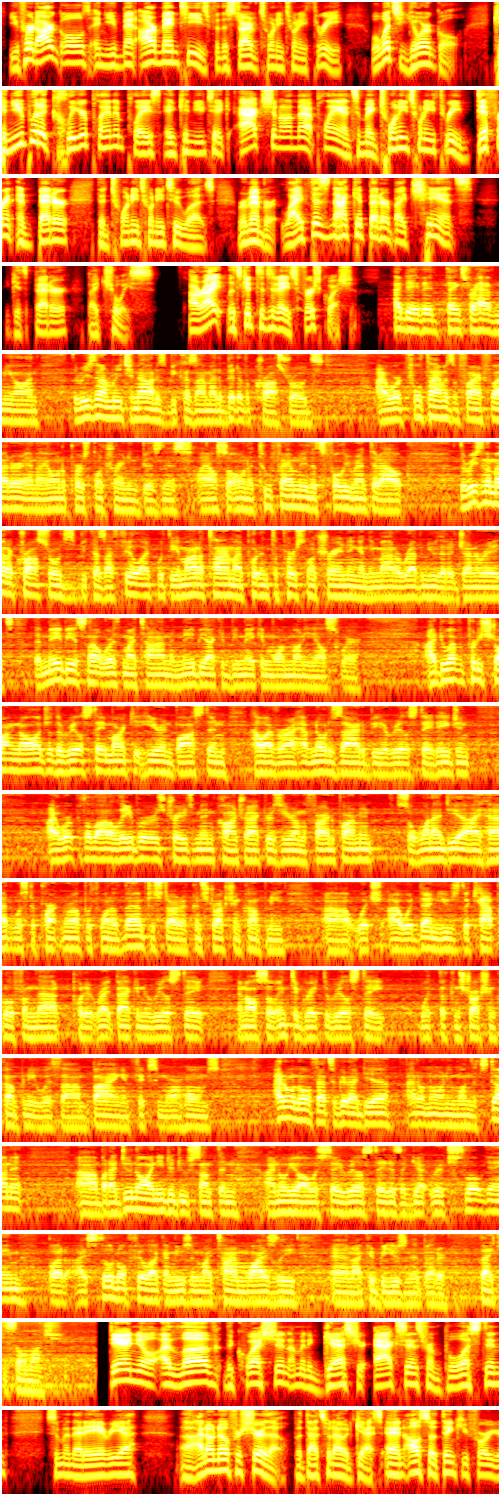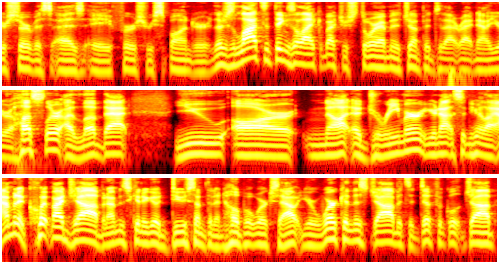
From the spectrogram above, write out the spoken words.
You've heard our goals and you've met our mentees for the start of 2023. Well, what's your goal? Can you put a clear plan in place and can you take action on that plan to make 2023 different and better than 2022 was? Remember, life does not get better by chance, it gets better by choice. All right, let's get to today's first question. Hi, David. Thanks for having me on. The reason I'm reaching out is because I'm at a bit of a crossroads. I work full time as a firefighter and I own a personal training business. I also own a two family that's fully rented out. The reason I'm at a crossroads is because I feel like with the amount of time I put into personal training and the amount of revenue that it generates, that maybe it's not worth my time and maybe I could be making more money elsewhere. I do have a pretty strong knowledge of the real estate market here in Boston. However, I have no desire to be a real estate agent. I work with a lot of laborers, tradesmen, contractors here on the fire department. So, one idea I had was to partner up with one of them to start a construction company, uh, which I would then use the capital from that, put it right back into real estate, and also integrate the real estate with the construction company with um, buying and fixing more homes. I don't know if that's a good idea. I don't know anyone that's done it. Uh, but I do know I need to do something. I know you always say real estate is a get rich slow game, but I still don't feel like I'm using my time wisely and I could be using it better. Thank you so much. Daniel, I love the question. I'm going to guess your accent's from Boston, some of that area. Uh, I don't know for sure though, but that's what I would guess. And also, thank you for your service as a first responder. There's lots of things I like about your story. I'm going to jump into that right now. You're a hustler. I love that. You are not a dreamer. You're not sitting here like, I'm going to quit my job and I'm just going to go do something and hope it works out. You're working this job, it's a difficult job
